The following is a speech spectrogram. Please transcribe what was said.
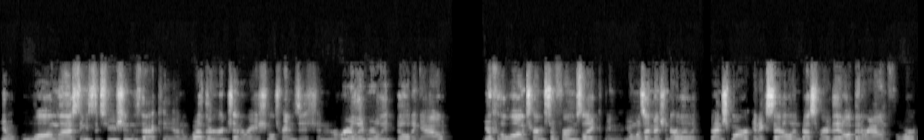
you know long-lasting institutions that can weather generational transition and really, really building out you know, for the long term. So firms like, I mean, you know, ones I mentioned earlier, like Benchmark and Accel and Bessemer, they've all been around for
